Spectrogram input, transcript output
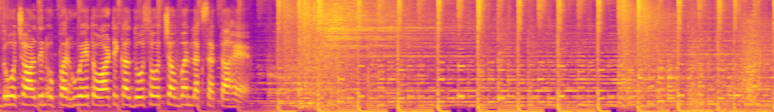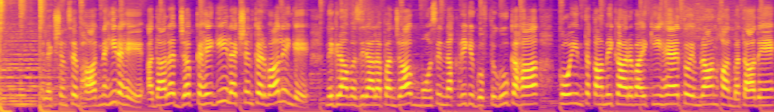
दो चार दिन ऊपर हुए तो आर्टिकल दो सौ चौवन लग सकता है। इलेक्शन से भाग नहीं रहे। अदालत जब कहेगी, इलेक्शन करवा लेंगे। निगरान वजी अला पंजाब मोहसिन नकवी की गुफ्तु कहा, कोई इंतकामी कार्रवाई की है तो इमरान खान बता दें।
